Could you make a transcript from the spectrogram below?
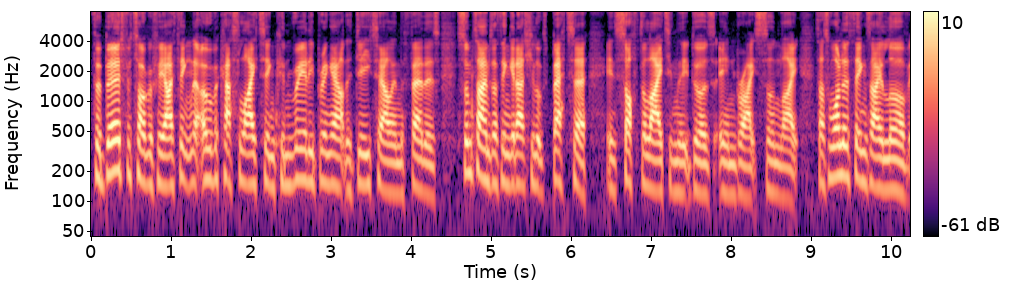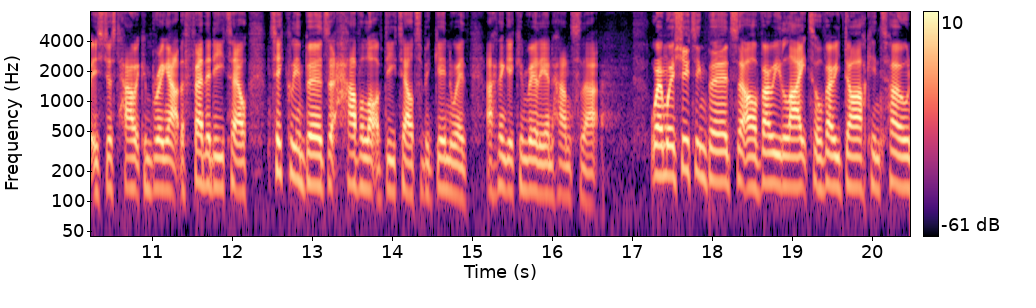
For bird photography, I think that overcast lighting can really bring out the detail in the feathers. Sometimes I think it actually looks better in softer lighting than it does in bright sunlight. So that's one of the things I love is just how it can bring out the feather detail, particularly in birds that have a lot of detail to begin with. I think it can really enhance that. When we're shooting birds that are very light or very dark in tone,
